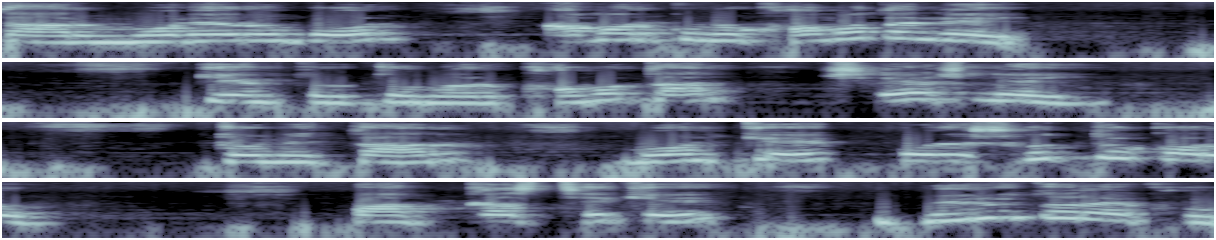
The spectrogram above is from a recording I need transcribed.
তার মনের উপর আমার কোনো ক্ষমতা নেই। কিন্তু তোমার ক্ষমতার শেষ নেই। তুমি তার মনকে পরিশুদ্ধ করো। পাপ কাজ থেকে বিরত রেখো।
